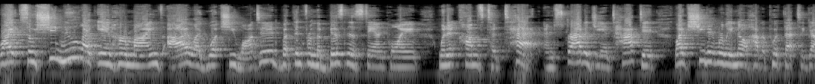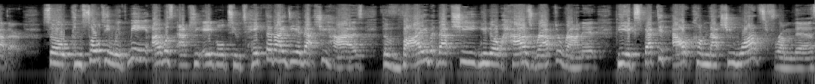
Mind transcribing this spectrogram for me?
right? So she knew like in her mind's eye, like what she wanted. But then from the business standpoint, when it comes to tech and strategy and tactic, like she didn't really know how to put that together. So consulting with me, I was actually able to take that idea that she has, the vibe that she, you know, has wrapped around it, the expected outcome that she wants from this.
